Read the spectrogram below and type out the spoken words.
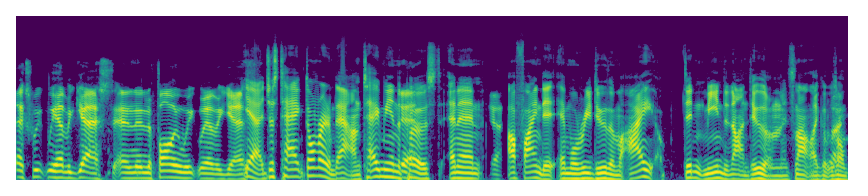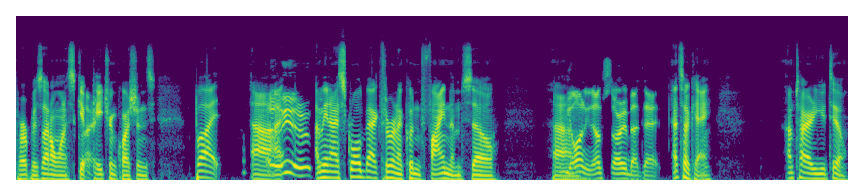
Next week we have a guest, and then the following week we have a guest. Yeah, just tag. Don't write them down. Tag me in the Yeah. post, and then Yeah. I'll find it and we'll redo them. I didn't mean to not do them. It's not like it was Right. on purpose. I don't want to skip Right. patron questions, but uh, either. I mean, I scrolled back through and I couldn't find them. So um, yawning. I'm sorry about that. That's okay. I'm tired of you too.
